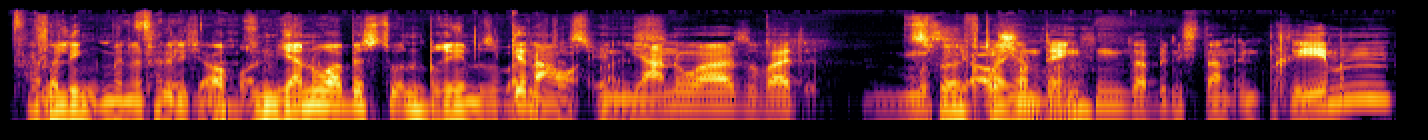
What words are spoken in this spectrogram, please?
Verlinken wir natürlich Verlinken auch. Und Im Januar bist du in Bremen, soweit ich Genau, das im. Januar, soweit muss ich 12. auch schon Januar, denken, da bin ich dann in Bremen.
